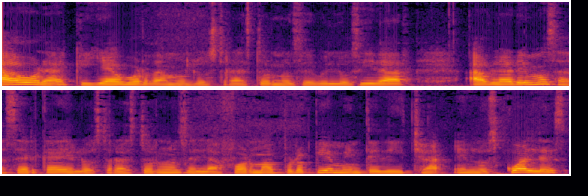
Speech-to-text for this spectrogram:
Ahora que ya abordamos los trastornos de velocidad, hablaremos acerca de los trastornos de la forma propiamente dicha en los cuales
